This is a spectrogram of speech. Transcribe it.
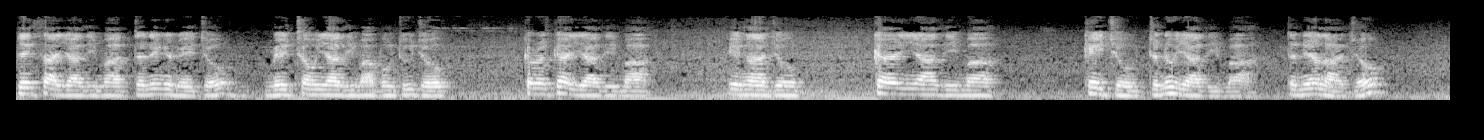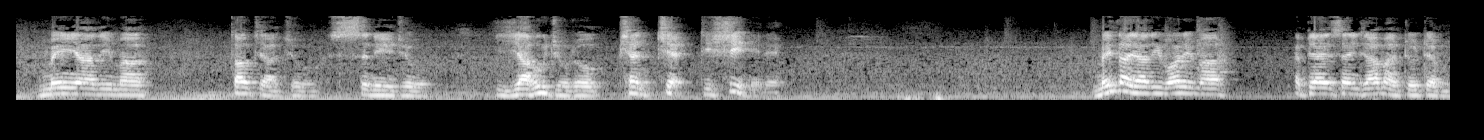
ပြိဿယာစီမှာတနင်္ဂနွေကျုံမေထုံယာစီမှာဗုဒ္ဓကျုံကရကတ်ယာစီမှာအင်္ဂါကျုံကံယာစီမှာကိတ်ကျုံဓနုယာစီမှာ တနင်္လာကျုံမိန်ယာစီမှာတောက်ကြကျုံစနေကျုံယာဟုကျုံတို့ဖြန့်ကျက်တည်ရှိနေတယ်မိစ္ဆာယာစီဘောတွေမှာအပြိုင်ဆိုင်ကြားမှာတိုးတက်မှု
